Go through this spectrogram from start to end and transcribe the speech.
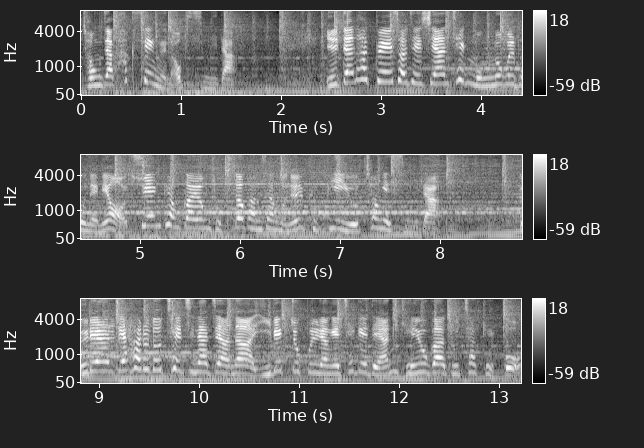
정작 학생은 없습니다. 일단 학교에서 제시한 책 목록을 보내며 수행평가용 독서 감상문을 급히 요청했습니다. 의뢰한 지 하루도 채 지나지 않아 200쪽 분량의 책에 대한 개요가 도착했고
